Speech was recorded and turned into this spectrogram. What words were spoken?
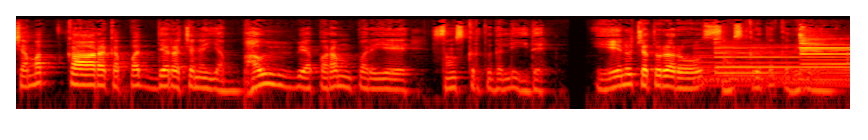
ಚಮತ್ಕಾರಕ ಪದ್ಯ ರಚನೆಯ ಭವ್ಯ ಪರಂಪರೆಯೇ ಸಂಸ್ಕೃತದಲ್ಲಿ ಇದೆ. ಏನು ಚತುರರೋ ಸಂಸ್ಕೃತ ಕವಿಗಳು.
